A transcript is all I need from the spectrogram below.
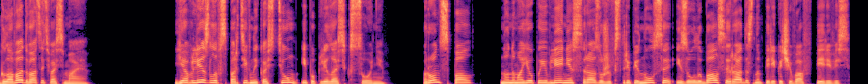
Глава 28. Я влезла в спортивный костюм и поплелась к Соне. Рон спал, но на мое появление сразу же встрепенулся и заулыбался, радостно перекочевав в перевязь.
